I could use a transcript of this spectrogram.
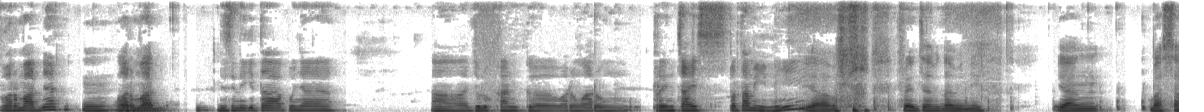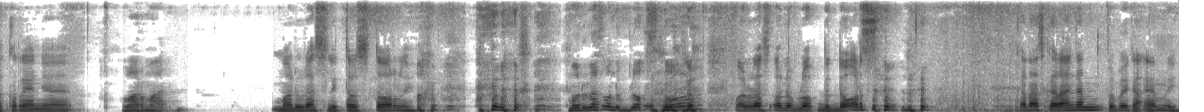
warmatnya? Hmm, Warmat. Di sini kita punya uh, julukan ke warung-warung franchise Pertamini. Ya franchise vitamin ini yang bahasa kerennya Warmat Maduras Little Store nih. Modulas on the block store Maduras on the block the doors. Karena sekarang kan PPKM nih.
